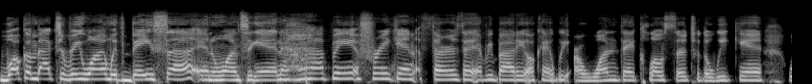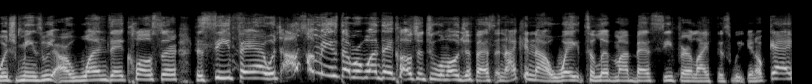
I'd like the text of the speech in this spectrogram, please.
Welcome back to Rewind with Besa. And once again, happy freaking Thursday, everybody. Okay. We are one day closer to the weekend, which means we are one day closer to Seafair, which also means that we're one day closer to Umoja Fest. And I cannot wait to live my best Seafair life this weekend. Okay.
